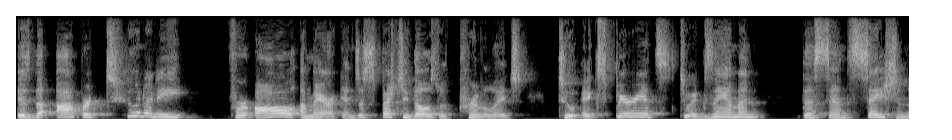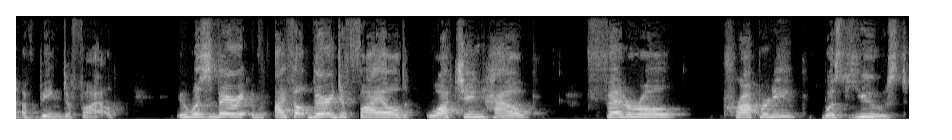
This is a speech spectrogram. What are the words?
is the opportunity for all Americans, especially those with privilege, to experience, to examine the sensation of being defiled. It was very, I felt very defiled watching how federal property was used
